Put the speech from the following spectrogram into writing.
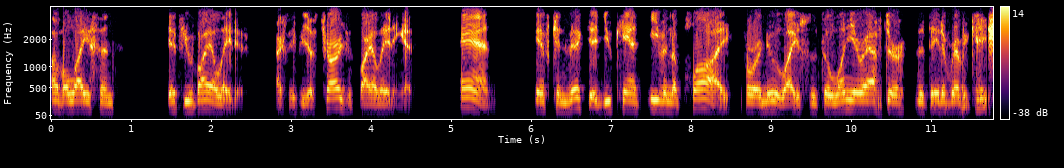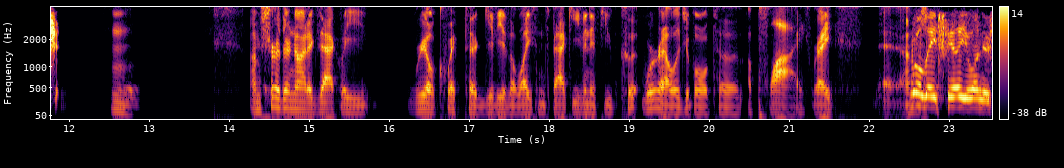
of a license if you violate it. Actually, if you just charged with violating it. And if convicted, you can't even apply for a new license until one year after the date of revocation. Hmm. I'm sure they're not exactly real quick to give you the license back, even if you could were eligible to apply, right? Uh, I'm well, they'd fail you under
